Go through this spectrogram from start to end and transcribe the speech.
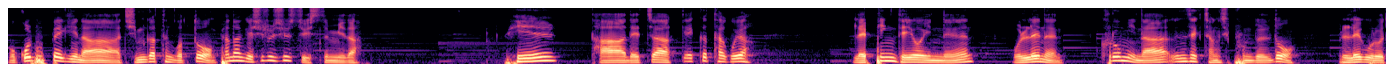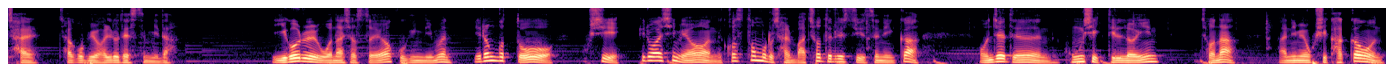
뭐 골프백이나 짐 같은 것도 편하게 실으실 수 있습니다. 휠 다 내짜 깨끗하고요. 랩핑 되어 있는 원래는 크롬이나 은색 장식품들도 블랙으로 잘 작업이 완료됐습니다. 이거를 원하셨어요, 고객님은. 이런 것도 혹시 필요하시면 커스텀으로 잘 맞춰 드릴 수 있으니까 언제든 공식 딜러인 저나 아니면 혹시 가까운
